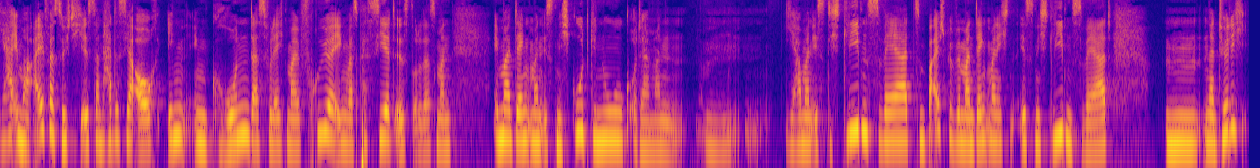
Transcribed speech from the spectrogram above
ja immer eifersüchtig ist, dann hat es ja auch irgendeinen Grund, dass vielleicht mal früher irgendwas passiert ist oder dass man immer denkt, man ist nicht gut genug oder man mm, ja, man ist nicht liebenswert. Zum Beispiel, wenn man denkt, man ist nicht liebenswert. Mm, natürlich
